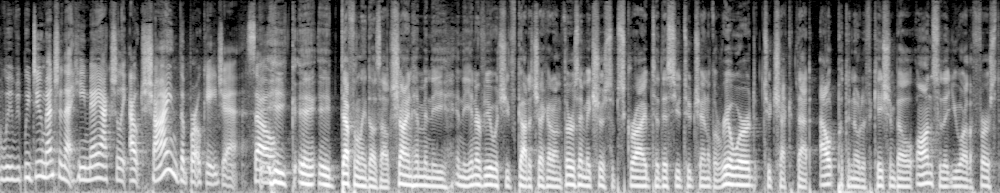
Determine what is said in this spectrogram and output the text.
we we do mention that he may actually outshine the broke agent. So he, he he definitely does outshine him in the in the interview, which you've got to check out on Thursday. Make sure to subscribe to this YouTube channel, The Real Word, to check that out. Put the notification bell on so that you are the first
